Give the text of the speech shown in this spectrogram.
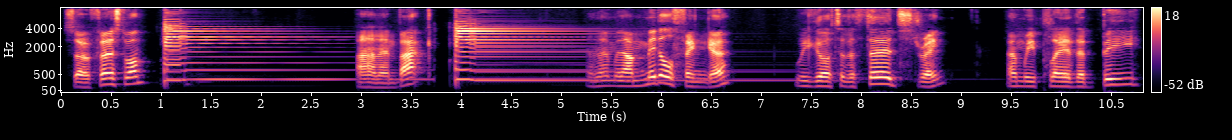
So first one, and then back, and then with our middle finger, we go to the third string, and we play the B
